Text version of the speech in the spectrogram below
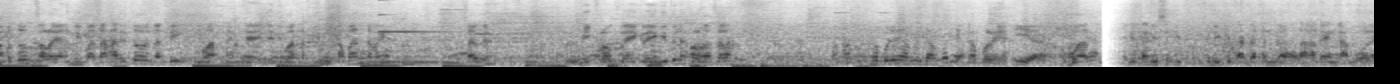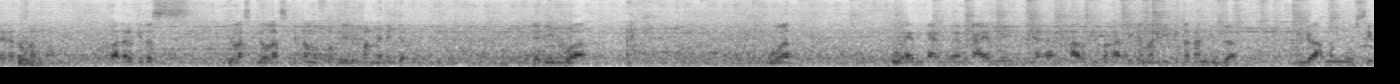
Apa tuh kalau yang di matahari tuh nanti warna eh, jadi warna biru. Apa namanya? Tahu gak? Micro glay glay gitu lah kalau nggak salah. Nggak boleh ambil gambar ya? Nggak boleh ya? Iya. Buat jadi tadi sedikit, sedikit ada kendala katanya nggak boleh kata satpamnya padahal kita jelas-jelas kita ngevlog di depan manajernya jadi buat buat UMKM UMKM nih ya kan harus diperhatikan lagi. Kita kan juga nggak mengusik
